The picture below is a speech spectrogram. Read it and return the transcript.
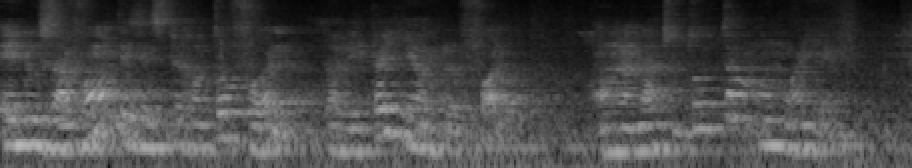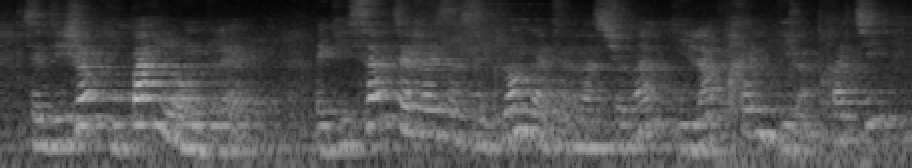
Et nous avons des espérantophones dans les pays anglophones. On en a tout autant en moyenne. C'est des gens qui parlent anglais et qui s'intéressent à cette langue internationale, qui l'apprennent, qui la pratiquent,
